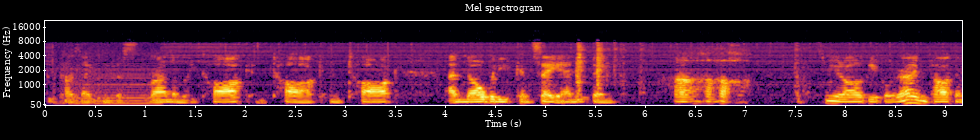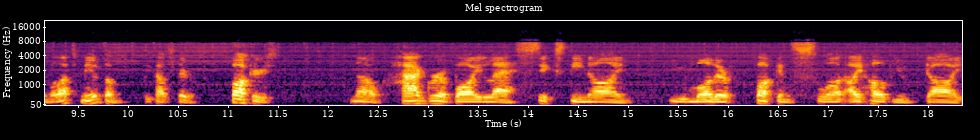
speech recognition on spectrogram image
because I can just randomly talk and talk and talk and nobody can say anything. let's mute all the people. They're not even talking. Well, let's mute them because they're fuckers. No, Hagra Boy Less 69. You motherfucking slut. I hope you die.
